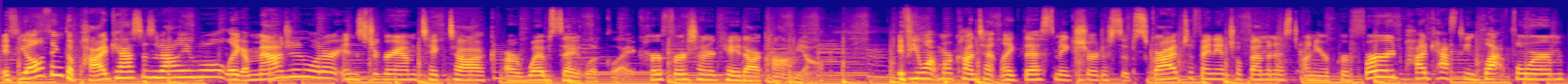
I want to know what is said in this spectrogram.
If y'all think the podcast is valuable, like imagine what our Instagram, TikTok, our website look like. Herfirst100k.com, y'all. If you want more content like this, make sure to subscribe to Financial Feminist on your preferred podcasting platform.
